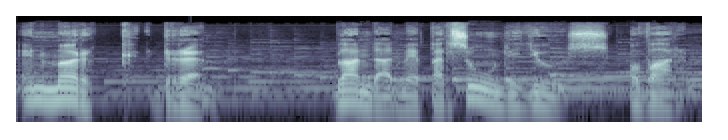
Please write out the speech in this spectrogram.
En mörk dröm, blandad med personlig ljus och varme.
